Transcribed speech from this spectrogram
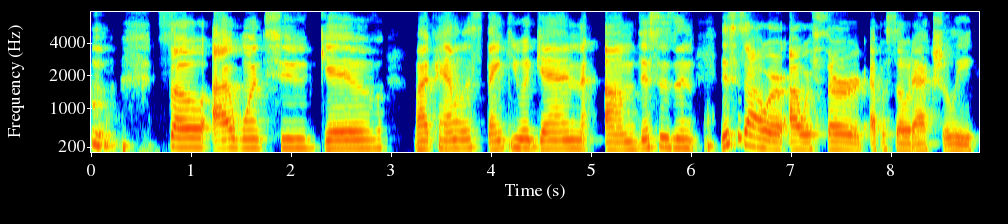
so I want to give my panelists thank you again. Um, this isn't this is our our third episode actually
